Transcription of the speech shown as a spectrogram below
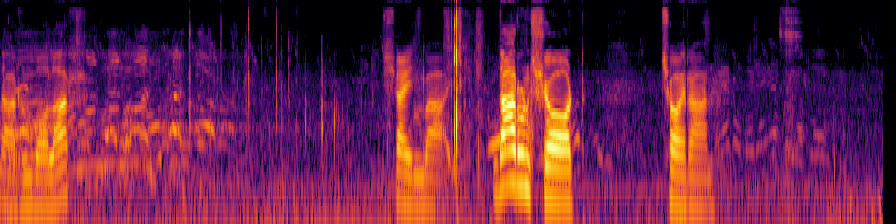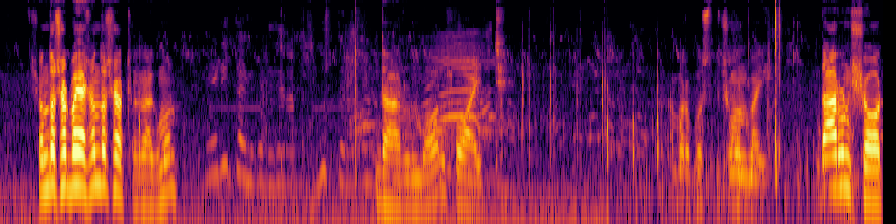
দারুণ বলার শাইন ভাই দারুণ শট ছয় রান সুন্দর শট ভাইয়া সুন্দর শট রাগমন। দারুণ বল হোয়াইট আবার প্রস্তুত সুমন ভাই। দারুণ শট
